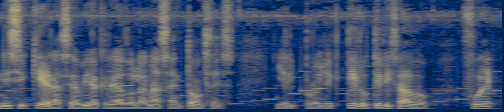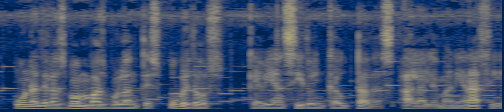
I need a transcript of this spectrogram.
Ni siquiera se había creado la NASA entonces, y el proyectil utilizado fue una de las bombas volantes V2 que habían sido incautadas a la Alemania nazi.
